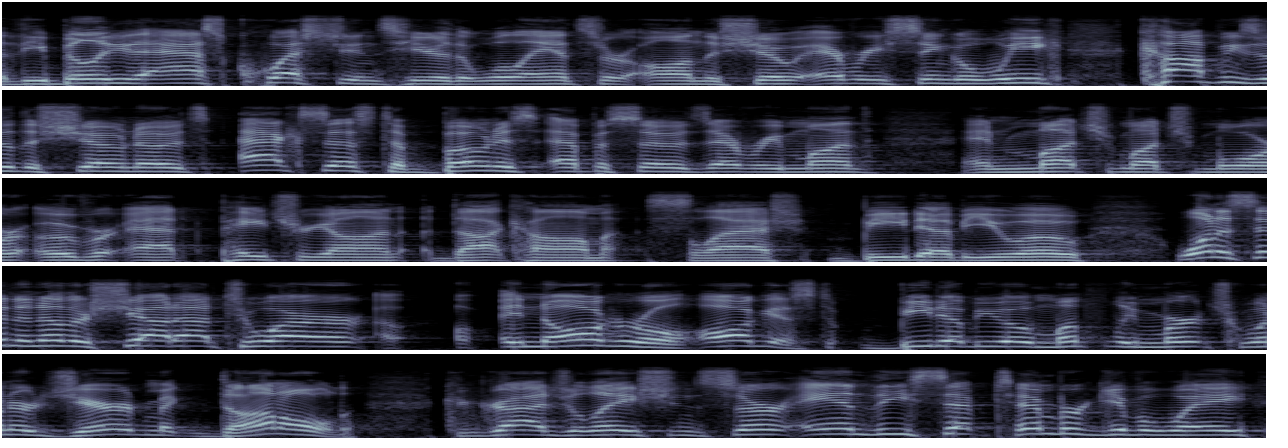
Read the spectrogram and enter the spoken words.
the ability to ask questions here that we'll answer on the show every single week, copies of the show notes, access to bonus episodes every month, and much, much more over at patreon.com slash BWO. Want to send another shout out to our inaugural August BWO monthly merch winner, Jared McDonald. Congratulations, sir. And the September giveaway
